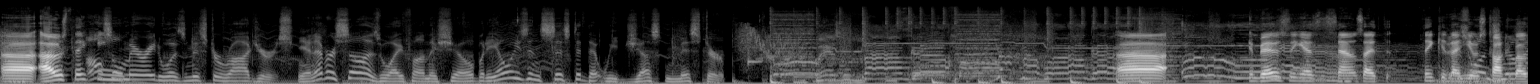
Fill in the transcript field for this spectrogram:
Uh, I was thinking. Also married was Mr. Rogers. You never saw his wife on the show, but he always insisted that we just missed her. Uh, embarrassing as it sounds, I th thinking that he was talking about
